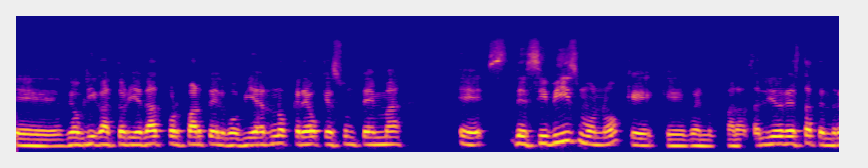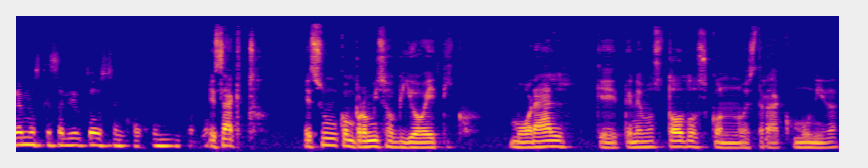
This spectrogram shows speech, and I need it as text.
eh, de obligatoriedad por parte del gobierno, creo que es un tema eh, de civismo, ¿no? Que, que, bueno, para salir de esta tendremos que salir todos en conjunto. Exacto. Es un compromiso bioético, moral, que tenemos todos con nuestra comunidad.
